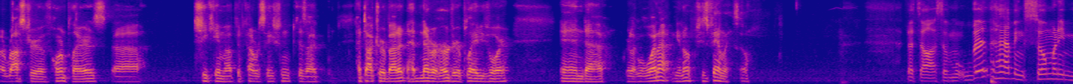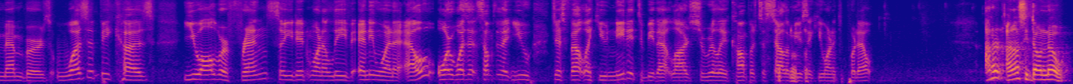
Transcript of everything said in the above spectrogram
a roster of horn players, uh, she came up in conversation because I had talked to her about it, had never heard her play before, and uh, we are like, well, why not? You know, she's family, so. That's awesome. With having so many members, was it because you all were friends, so you didn't want to leave anyone out, or was it something that you just felt like you needed to be that large to really accomplish the style of music you wanted to put out? I don't I honestly don't know.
